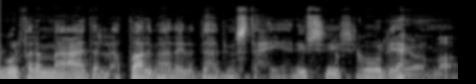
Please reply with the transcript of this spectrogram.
يقول فلما عاد الطالب هذا إلى الذهبي مستحي يعني إيش إيش يقول يعني؟ اي والله.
